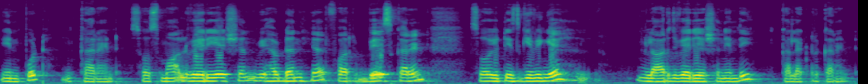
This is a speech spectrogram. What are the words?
input current. So small variation we have done here for base current. So it is giving a large variation in the collector current.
